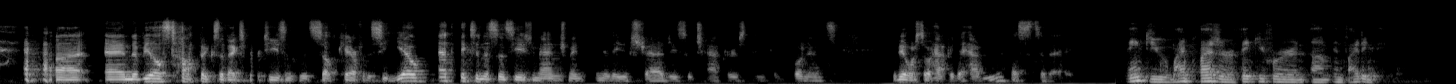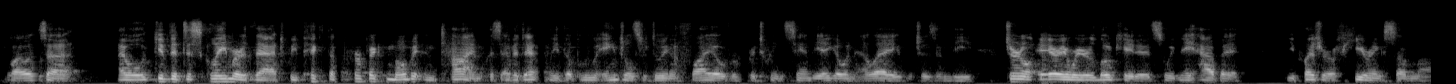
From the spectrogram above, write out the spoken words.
uh, and Nabil's topics of expertise include self-care for the CEO, ethics and association management, innovative strategies with chapters and components. Nabil, we're so happy to have you with us today. Thank you. My pleasure. Thank you for um, inviting me. Well, I was. Uh, I will give the disclaimer that we picked the perfect moment in time because evidently the Blue Angels are doing a flyover between San Diego and LA, which is in the general area where you're located. So we may have a the pleasure of hearing some uh,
